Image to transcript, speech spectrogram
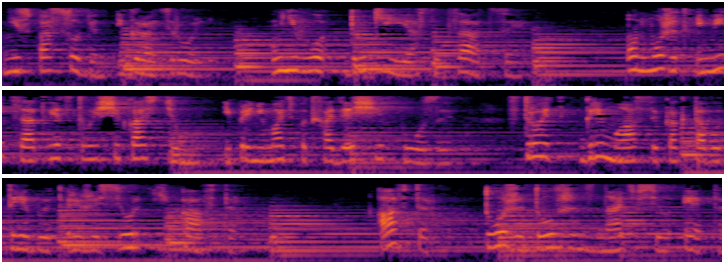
не способен играть роль у него другие ассоциации. Он может иметь соответствующий костюм и принимать подходящие позы, строить гримасы, как того требует режиссер и автор. Автор тоже должен знать все это.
